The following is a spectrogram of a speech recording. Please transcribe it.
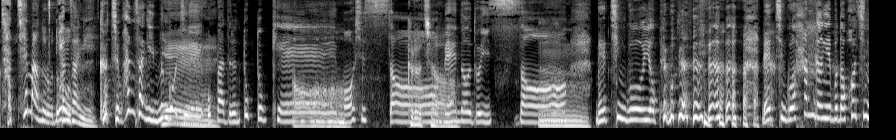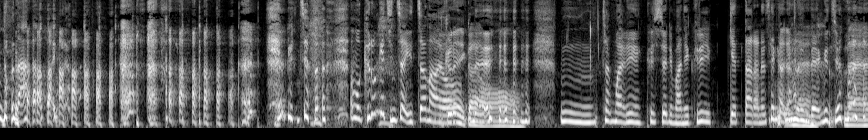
자체만으로도 환상이 그렇지 환상이 있는 예. 거지. 오빠들은 똑똑해, 어. 멋있어, 그렇죠. 매너도 있어. 음. 내 친구 옆에 보면 내 친구 한강이보다 훨씬 더 나. 그렇죠. 뭐 그런 게 진짜 있잖아요. 그러니까요. 네. 음, 정말 예, 그 시절이 많이 그립겠다라는 생각을 네. 하는데, 그죠? 네.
